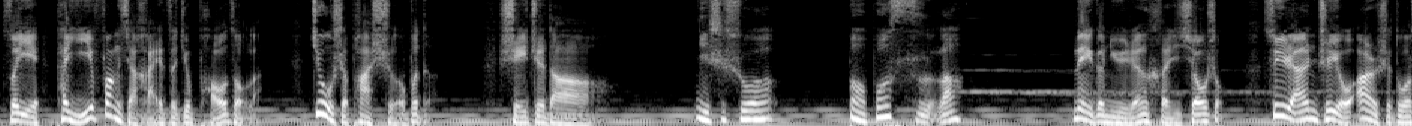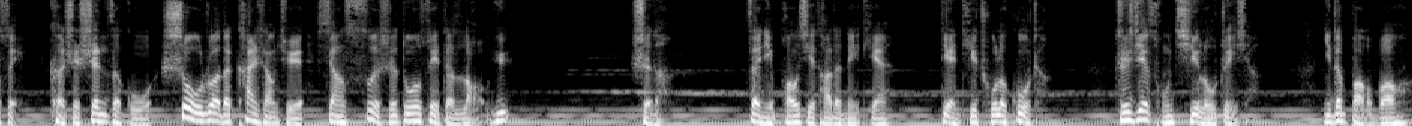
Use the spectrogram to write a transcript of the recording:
所以她一放下孩子就跑走了，就是怕舍不得。谁知道，你是说，宝宝死了？那个女人很消瘦，虽然只有二十多岁，可是身子骨瘦弱的，看上去像四十多岁的老妪。是的。在你抛弃他的那天，电梯出了故障，直接从七楼坠下，你的宝宝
